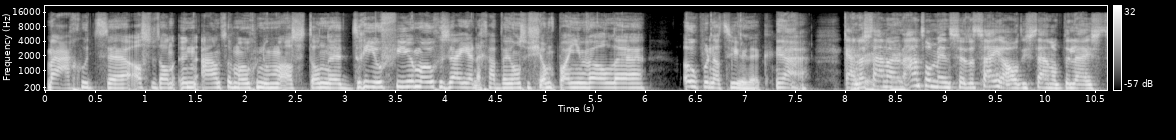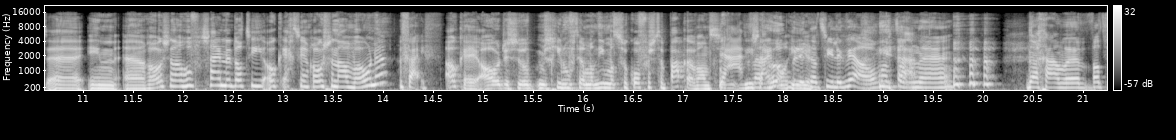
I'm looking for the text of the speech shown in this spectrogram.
Maar ja, goed, uh, als we dan een aantal mogen noemen, als het dan uh, drie of vier mogen zijn, ja, dan gaat bij onze champagne wel open natuurlijk. Ja, ja dan staan er een aantal mensen, dat zei je al, die staan op de lijst in Roosendaal. Hoeveel zijn er dat die ook echt in Roosendaal wonen? Vijf. Oké, okay, oh, dus misschien hoeft helemaal niemand zijn koffers te pakken, want ja, die zijn al hier. natuurlijk wel, want ja. dan, dan gaan we wat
